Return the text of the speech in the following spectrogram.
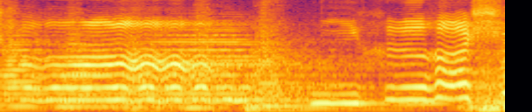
唱你何时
